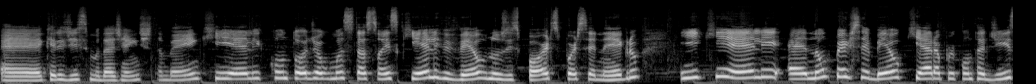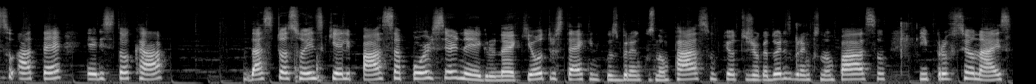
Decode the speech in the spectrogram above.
é, queridíssimo da gente também, que ele contou de algumas situações que ele viveu nos esportes por ser negro e que ele é, não percebeu que era por conta disso até ele se tocar das situações que ele passa por ser negro, né? Que outros técnicos brancos não passam, que outros jogadores brancos não passam e profissionais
